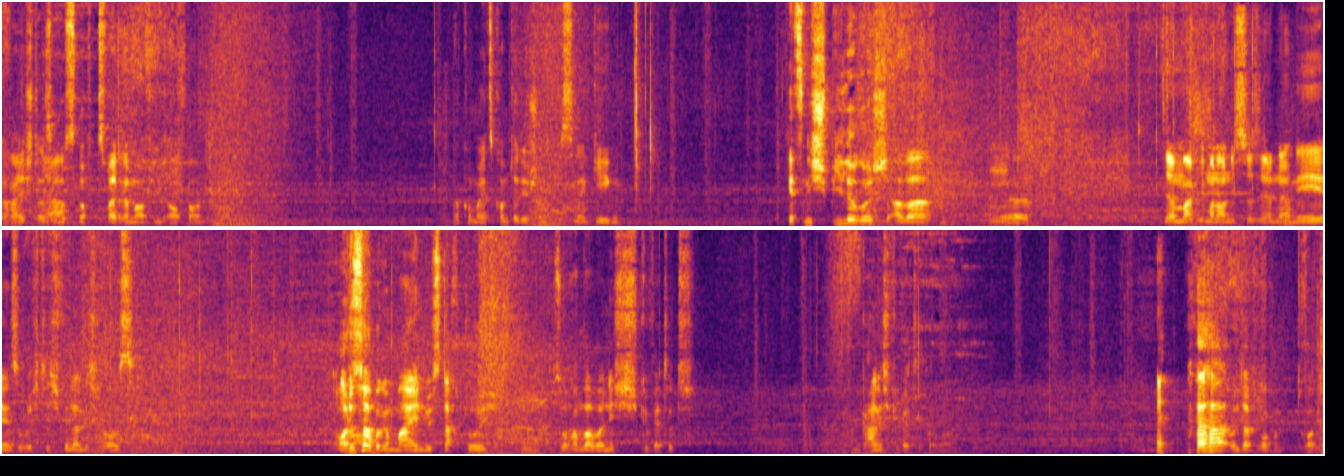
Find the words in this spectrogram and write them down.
erreicht. Also Ja. musst noch zwei, dreimal auf ihn draufhauen. Na guck mal, jetzt kommt er dir schon ein bisschen entgegen. Jetzt nicht spielerisch, aber äh, Der mag immer noch nicht so sehr, ne? nee, so richtig will er nicht raus. Oh, das ist aber gemein, durchs Dach durch. So haben wir aber nicht gewettet. Wir haben gar nicht gewettet, aber. Haha, unterbrochen, Trottel.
